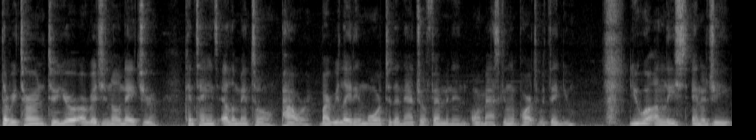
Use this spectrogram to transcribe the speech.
the return to your original nature contains elemental power by relating more to the natural feminine or masculine parts within you. You will unleash energy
